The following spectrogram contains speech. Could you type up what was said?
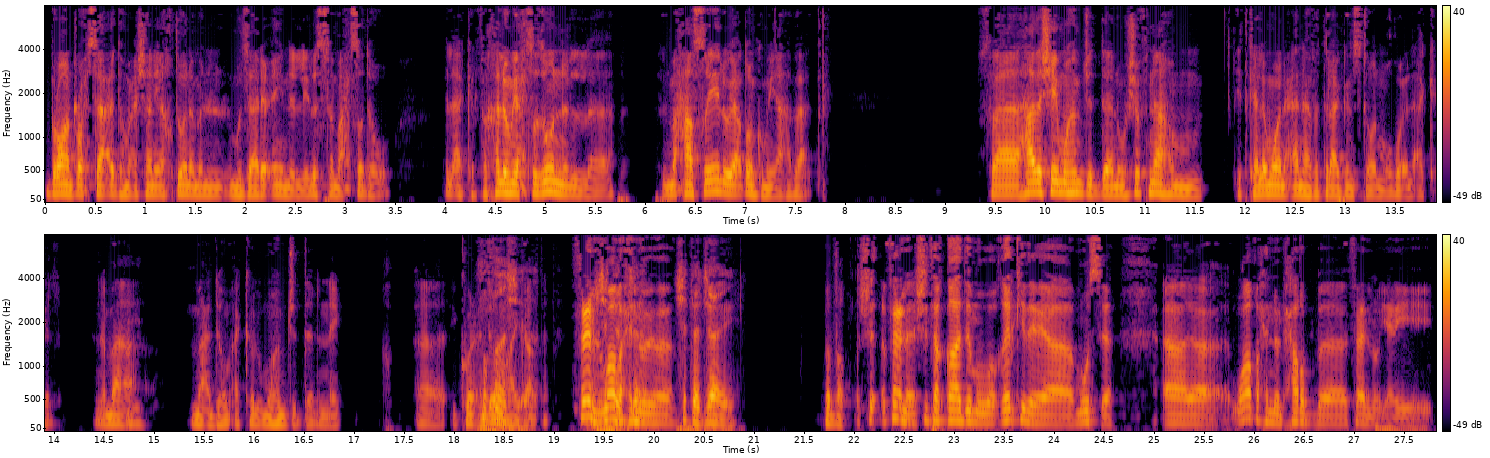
برون روح ساعدهم عشان يأخذونه من المزارعين اللي لسه ما حصدوا الأكل. فخلهم يحصدون المحاصيل ويعطونكم إياها بعد. فهذا شيء مهم جدا وشفناهم يتكلمون عنها في Dragonstone موضوع الأكل. ما. ما عندهم أكل ومهم جدا إنه آه، يكون عندهم Highgarden فعلا شتاء واضح انه شتاء جاي. بالضبط. ش- فعلا الشتاء قادم وغير كذا يا موسى. آه واضح إنه الحرب آه، فعلا يعني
